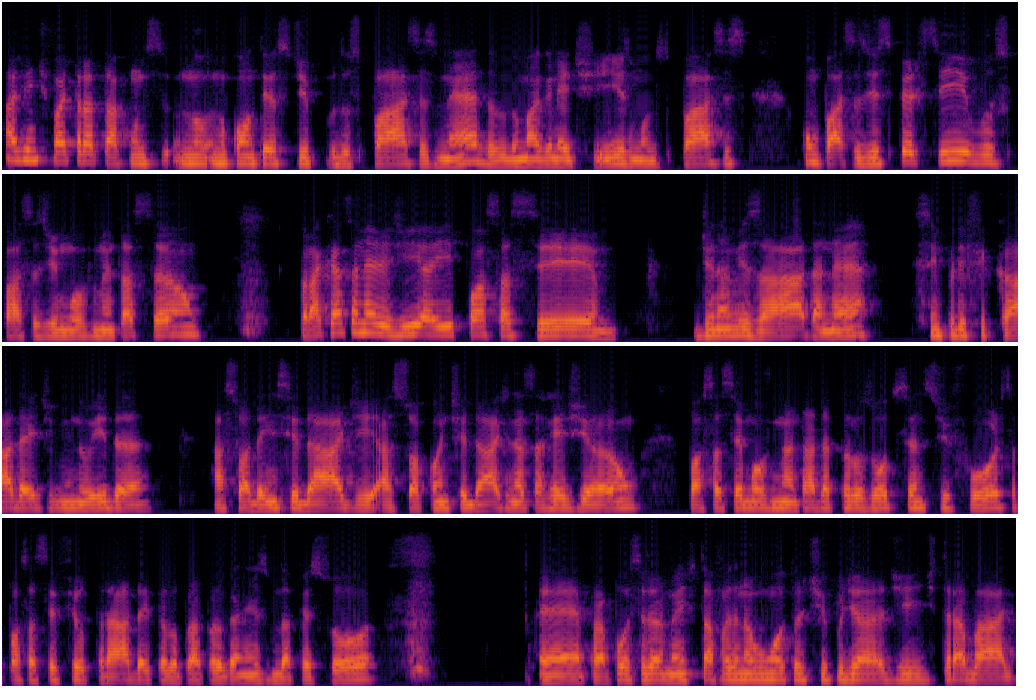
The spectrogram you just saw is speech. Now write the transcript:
a gente vai tratar com, no, no, contexto de, dos passes, né, do, do, magnetismo, dos passes, com passes dispersivos, passes de movimentação, para que essa energia aí possa ser dinamizada, né, simplificada e diminuída a sua densidade, a sua quantidade nessa região, possa ser movimentada pelos outros centros de força, possa ser filtrada aí pelo próprio organismo da pessoa, é, para posteriormente estar tá fazendo algum outro tipo de, de, de trabalho.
